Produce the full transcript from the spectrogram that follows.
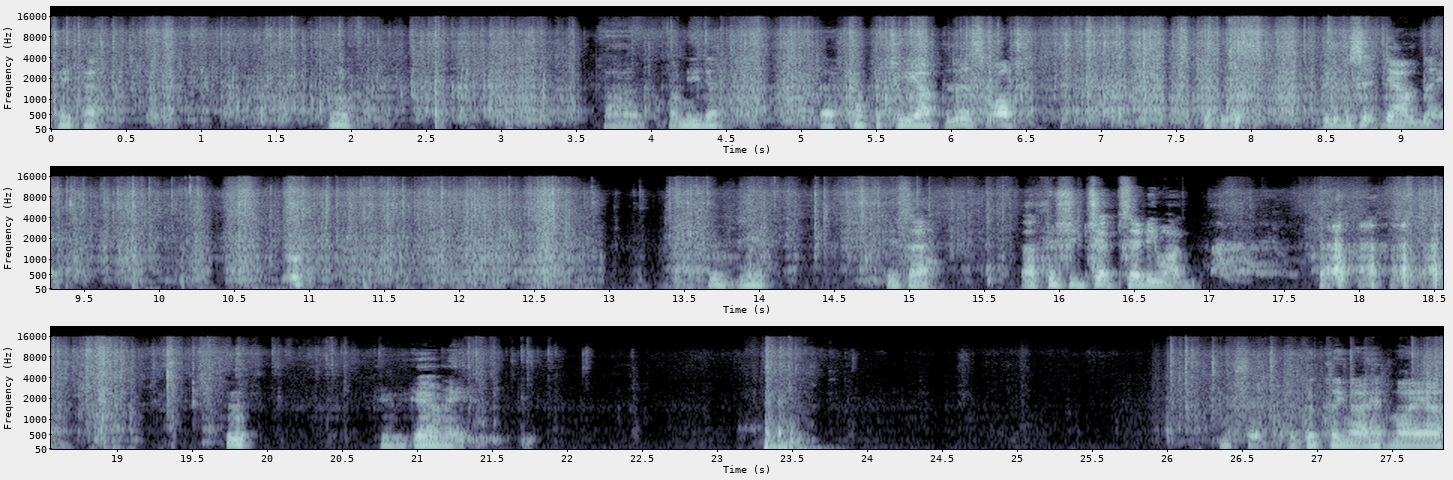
paper. Oh. Uh, I'll need a, a cup of tea after this one. bit of a sit down there. there. Is a, a fish and chips, anyone? Here we go, mate. It's a, a good thing I had my uh,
